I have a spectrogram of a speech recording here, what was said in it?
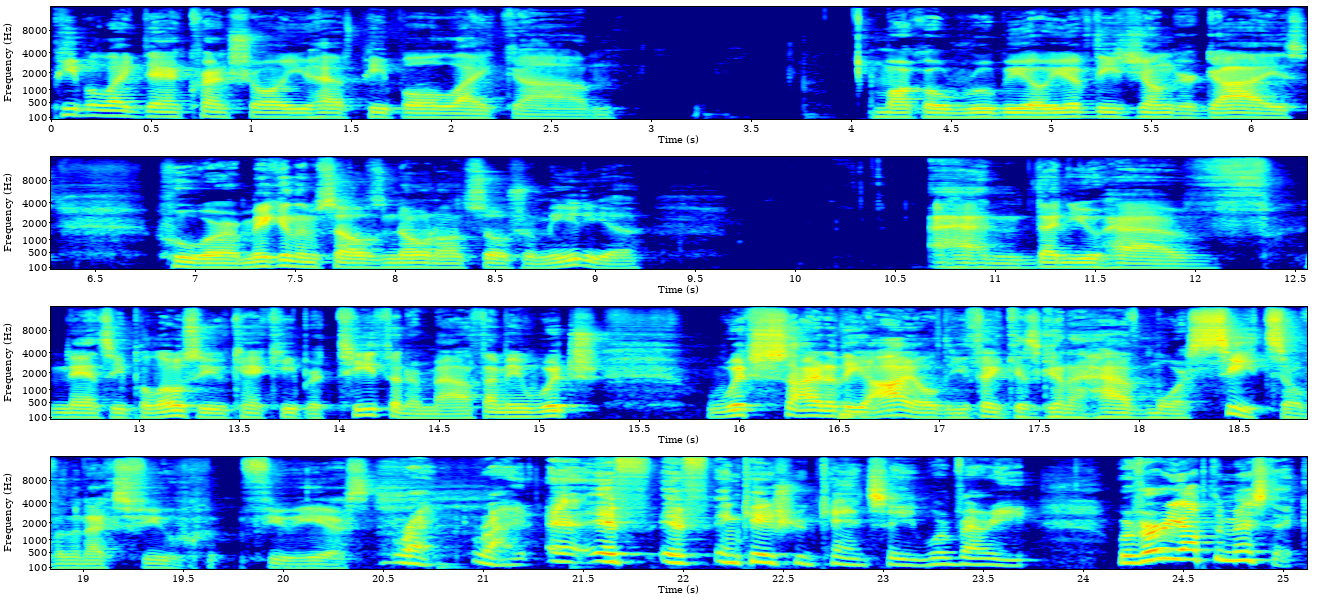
people like Dan Crenshaw, you have people like um, Marco Rubio, you have these younger guys who are making themselves known on social media. And then you have Nancy Pelosi who can't keep her teeth in her mouth. I mean, which which side of the aisle do you think is going to have more seats over the next few few years? Right, right. Uh, If if in case you can't see, we're very we're very optimistic.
